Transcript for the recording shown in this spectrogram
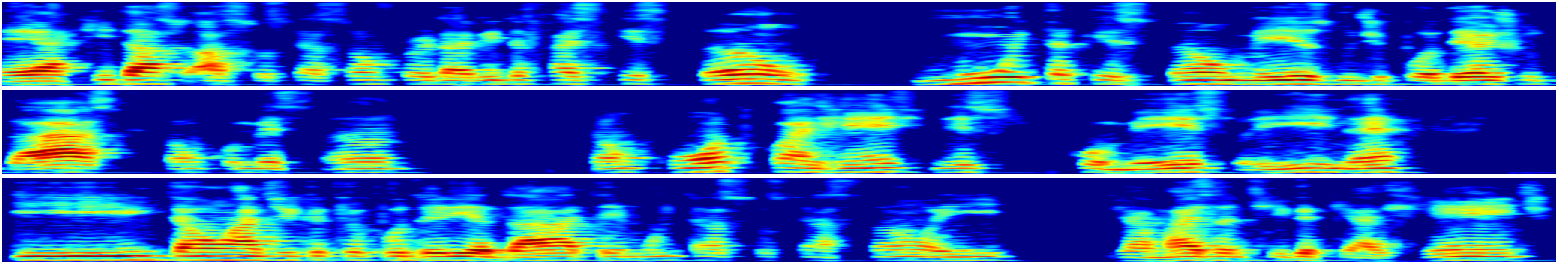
É, aqui da Associação Flor da Vida faz questão, muita questão mesmo, de poder ajudar as que estão começando. Então, conto com a gente nesse começo aí, né? E então, a dica que eu poderia dar, tem muita associação aí, já mais antiga que a gente,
